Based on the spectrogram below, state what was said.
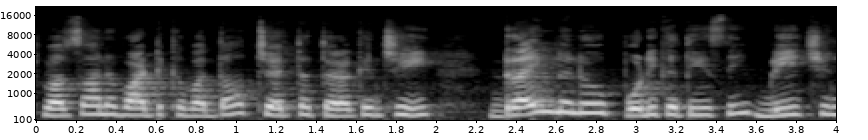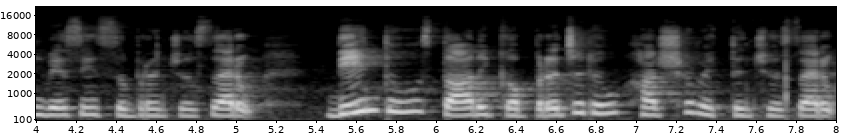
శ్మశాన వాటిక వద్ద చెత్త తొలగించి డ్రైన్లలో పొడిక తీసి బ్లీచింగ్ వేసి శుభ్రం చేశారు. దీంతో స్థానిక ప్రజలు హర్షం వ్యక్తం చేశారు.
